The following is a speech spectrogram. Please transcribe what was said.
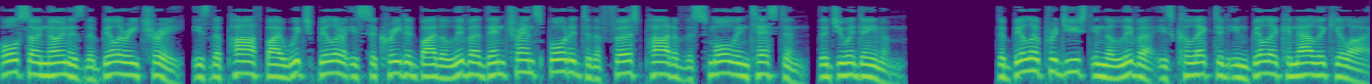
also known as the biliary tree, is the path by which bile is secreted by the liver then transported to the first part of the small intestine, the duodenum. The bile produced in the liver is collected in bilar canaliculi,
